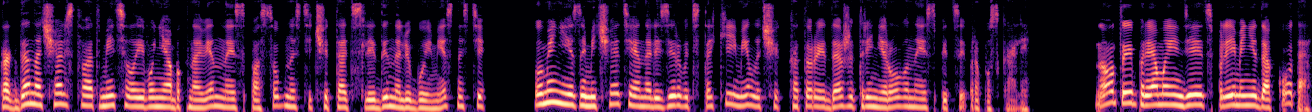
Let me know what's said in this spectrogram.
Когда начальство отметило его необыкновенные способности читать следы на любой местности, умение замечать и анализировать такие мелочи, которые даже тренированные спецы пропускали. «Ну ты прямо индеец племени Дакота»,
